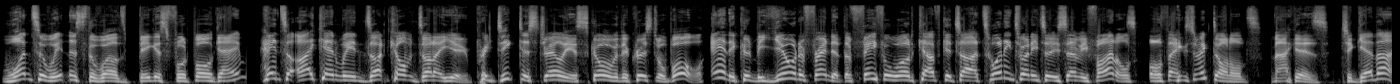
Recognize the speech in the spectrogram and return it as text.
Want to witness the world's biggest football game? Head to iCanWin.com.au, predict Australia's score with a crystal ball, and it could be you and a friend at the FIFA World Cup Qatar 2022 semi finals, all thanks to McDonald's. Maccas, together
